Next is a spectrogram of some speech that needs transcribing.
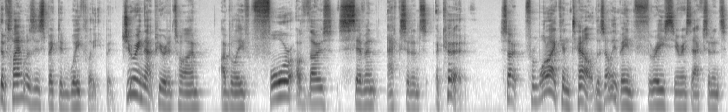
The plant was inspected weekly, but during that period of time, I believe four of those seven accidents occurred. So, from what I can tell, there's only been three serious accidents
